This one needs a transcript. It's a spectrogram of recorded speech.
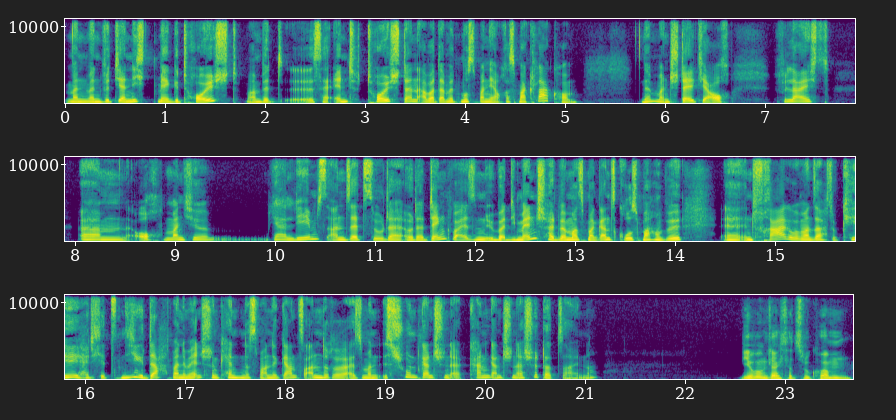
man, man wird ja nicht mehr getäuscht, man wird, äh, ist ja enttäuscht dann, aber damit muss man ja auch erstmal klarkommen. Ne? Man stellt ja auch vielleicht ähm, auch manche ja, Lebensansätze oder, oder Denkweisen über die Menschheit, wenn man es mal ganz groß machen will, äh, in Frage, wo man sagt, okay, hätte ich jetzt nie gedacht, meine Menschenkenntnis war eine ganz andere, also man ist schon ganz schön, kann ganz schön erschüttert sein. Ne? Wir wollen gleich dazu kommen,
